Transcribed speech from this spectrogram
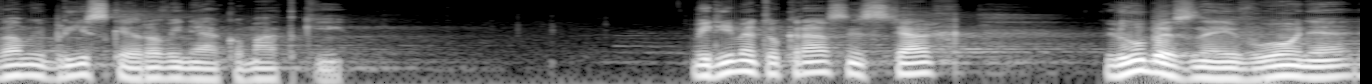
veľmi blízkej rovine ako matky. Vidíme tu krásny vzťah ľúbeznej vône,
